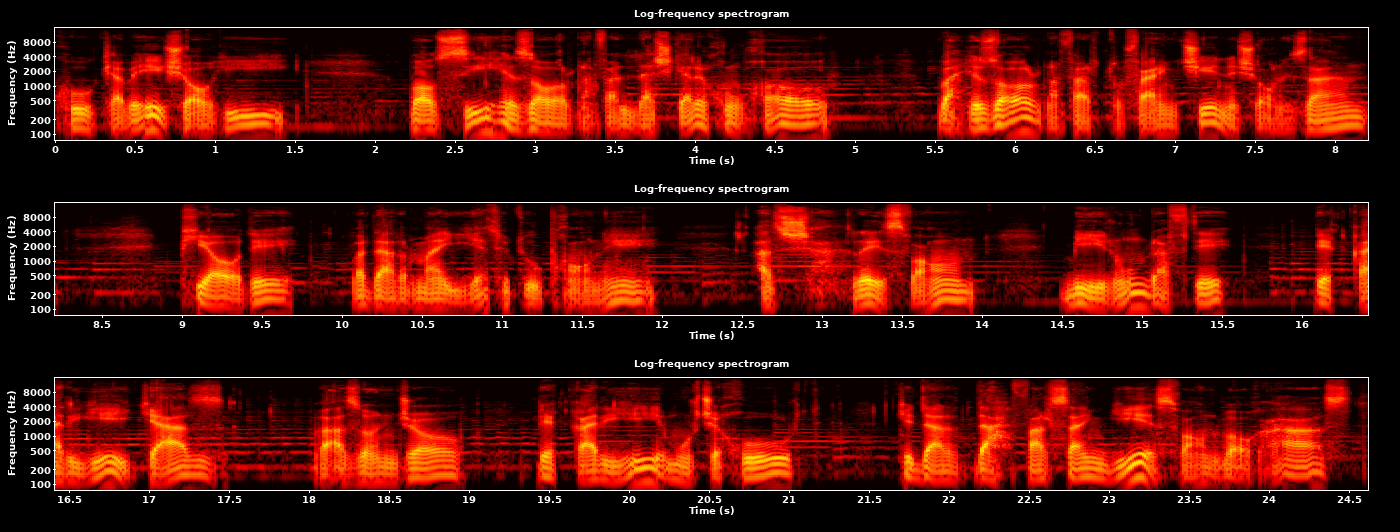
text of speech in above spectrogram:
کوکبه شاهی با سی هزار نفر لشکر خونخوار و هزار نفر تفنگچی نشان زن پیاده و در میت توپخانه از شهر اصفهان بیرون رفته به قریه گز و از آنجا به قریه مرچه خورد که در ده فرسنگی اصفهان واقع است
